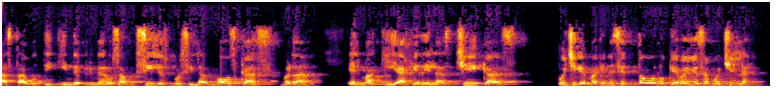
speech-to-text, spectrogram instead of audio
hasta botiquín de primeros auxilios por si las moscas, ¿verdad? El maquillaje de las chicas. Pues chica, imagínense todo lo que va en esa mochila.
